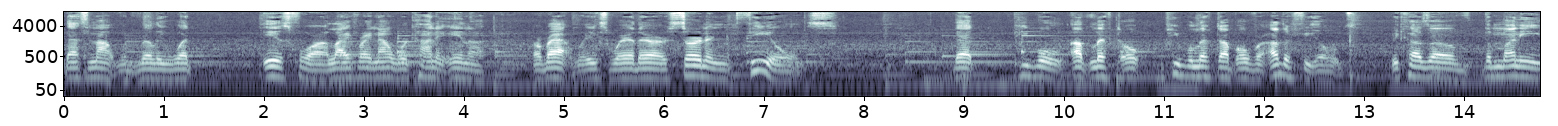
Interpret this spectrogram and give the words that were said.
that's not what really what is for our life right now. We're kind of in a, a rat race where there are certain fields that people uplift people lift up over other fields because of the money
